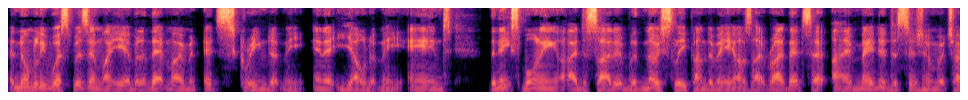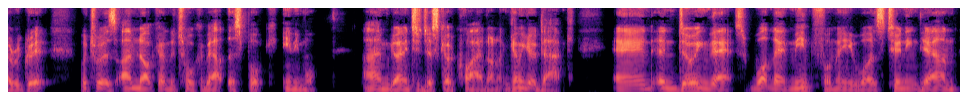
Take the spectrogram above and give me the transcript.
It normally whispers in my ear, but at that moment it screamed at me and it yelled at me. And the next morning I decided with no sleep under me, I was like, right, that's it. I made a decision, which I regret, which was I'm not going to talk about this book anymore. I'm going to just go quiet on it. I'm going to go dark. And in doing that, what that meant for me was turning down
